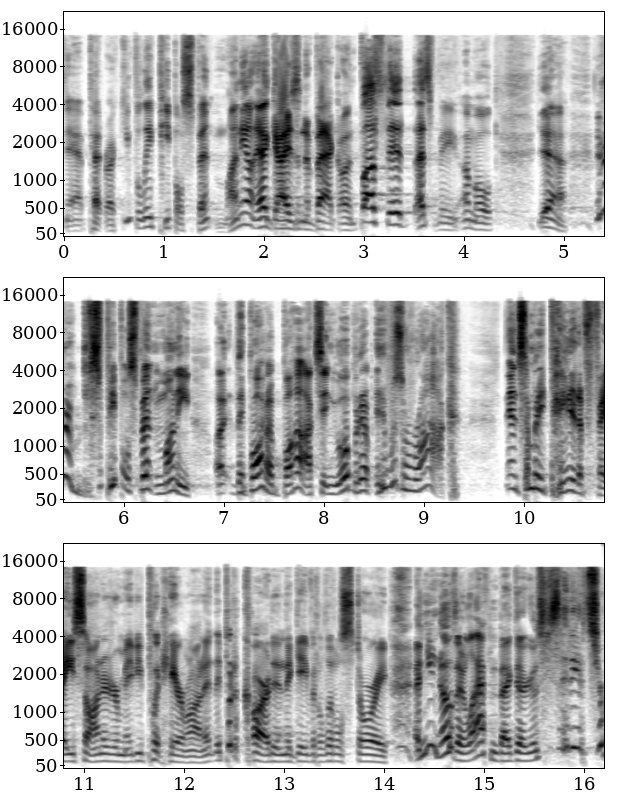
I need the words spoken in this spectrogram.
Yeah, pet rock. Can you believe people spent money on that? guy's in the back on busted. That's me. I'm old. Yeah. People spent money. Uh, they bought a box and you open it up and it was a rock. And somebody painted a face on it or maybe put hair on it. And They put a card in, and they gave it a little story. And you know they're laughing back there. He goes, These idiots are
